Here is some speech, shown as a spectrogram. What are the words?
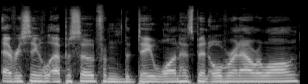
Every single episode from the day one has been over an hour long.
